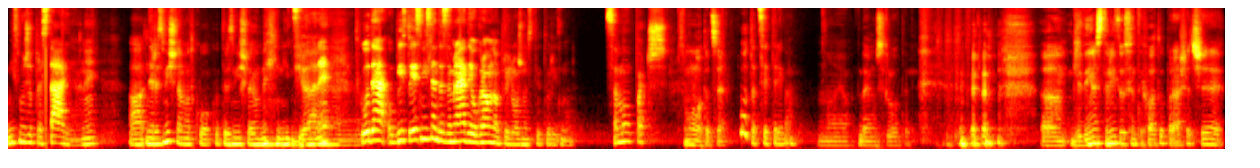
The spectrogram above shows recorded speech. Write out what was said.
mi smo že prestari. Ne? Uh, ne razmišljamo tako, kot razmišljajo milenici. a ne. Tako da, v bistvu, jaz mislim, da za mlade je ogromno priložnosti v turizmu. Samo pač Samo lotiti se. lotiti se treba. No, ja, dajmo se lotiti. um, glede na stanitev sem te hotel vprašati, če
